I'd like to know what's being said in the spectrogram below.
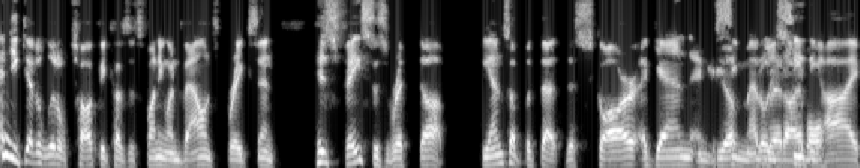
And you get a little talk because it's funny when Valance breaks in, his face is ripped up. He ends up with that the scar again, and you Yep, see metal, you see eyeball. the eye,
